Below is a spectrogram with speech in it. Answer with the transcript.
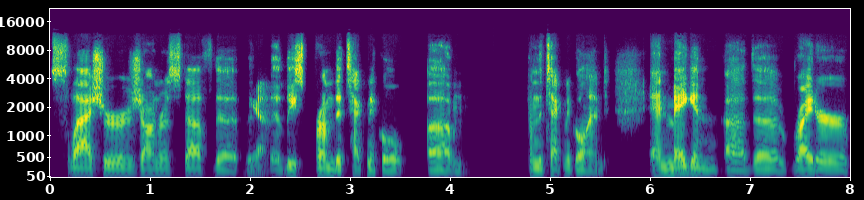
slasher genre stuff, the yeah. at least from the technical um from the technical end. And Megan, uh, the writer,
